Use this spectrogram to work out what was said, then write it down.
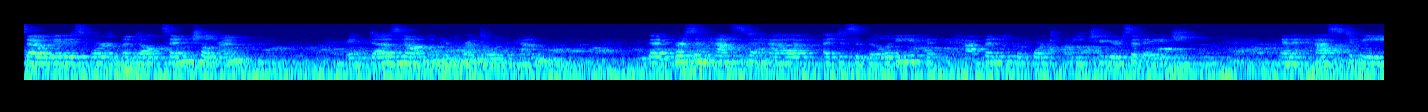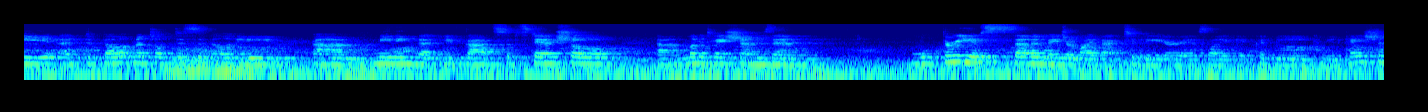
So it is for adults and children. It does not look at parental income. The person has to have a disability that happened before 22 years of age. And it has to be a developmental disability, um, meaning that you've got substantial um, limitations in three of seven major life activity areas, like it could be communication,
